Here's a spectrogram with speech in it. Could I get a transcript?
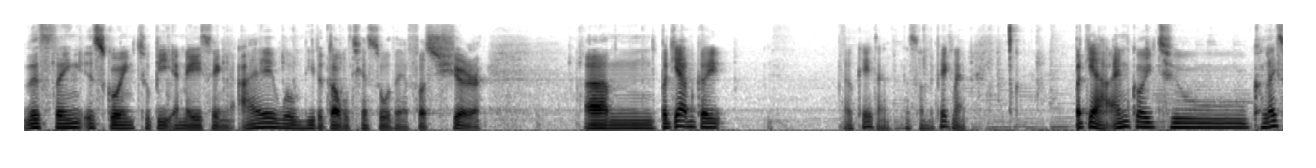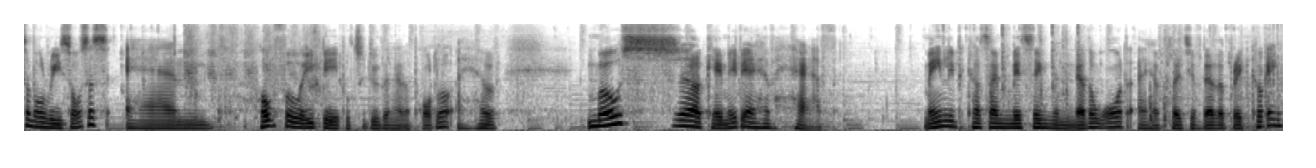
This thing is going to be amazing. I will need a double chest over there for sure. Um, but yeah, I'm going... Okay then, that's on the pigman. But yeah, I'm going to collect some more resources and hopefully be able to do the nether portal. I have most... Okay, maybe I have half. Mainly because I'm missing the nether wart. I have plenty of nether brick cooking.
